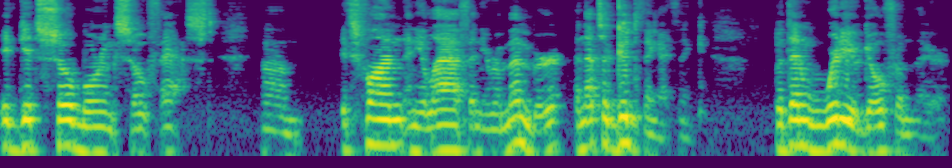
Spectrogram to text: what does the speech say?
it gets so boring so fast. Um, it's fun and you laugh and you remember, and that's a good thing, I think. But then where do you go from there?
